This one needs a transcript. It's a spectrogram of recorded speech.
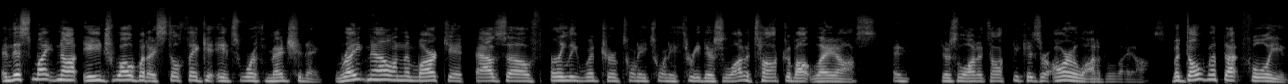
And this might not age well, but I still think it's worth mentioning. Right now in the market, as of early winter of 2023, there's a lot of talk about layoffs. And there's a lot of talk because there are a lot of layoffs. But don't let that fool you.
